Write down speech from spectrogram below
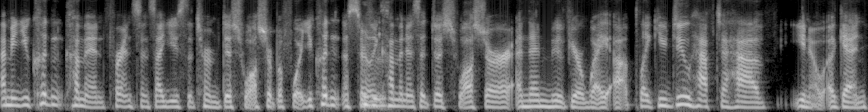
I mean, you couldn't come in, for instance, I used the term dishwasher before. You couldn't necessarily Mhm. come in as a dishwasher and then move your way up. Like you do have to have, you know, again,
